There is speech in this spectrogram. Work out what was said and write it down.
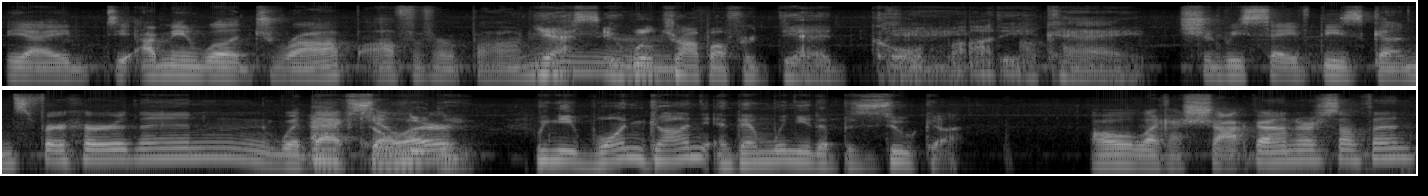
the idea. I mean, will it drop off of her body? Yes, it will drop off her dead, cold body. Okay. Should we save these guns for her then? Would that Absolutely. kill her? We need one gun, and then we need a bazooka. Oh, like a shotgun or something?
